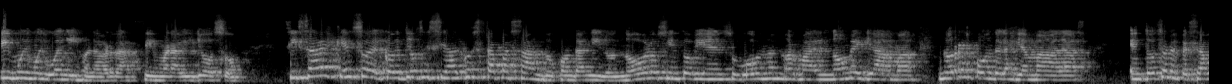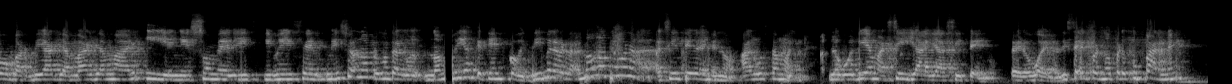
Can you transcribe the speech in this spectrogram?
Sí, muy, muy buen hijo, la verdad. Sí, maravilloso. Sí, sabes que eso del COVID, yo decía, algo está pasando con Danilo. No lo siento bien, su voz no es normal, no me llama, no responde las llamadas. Entonces me empecé a bombardear, llamar, llamar, y en eso me, di- y me dice, me hizo una pregunta, algo, no me digas que tienes COVID, dime la verdad. No, no tengo nada. Al siguiente día dije, no, algo está mal. Lo volví a llamar, sí, ya, ya, sí tengo. Pero bueno, dice él, por no preocuparme.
